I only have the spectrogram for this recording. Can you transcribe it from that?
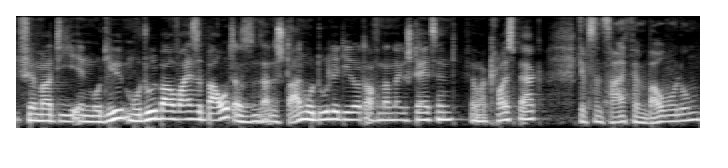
Firma, die in Modul, Modulbauweise baut, also sind alles Stahlmodule, die dort aufeinander gestellt sind, Firma Kleusberg. Gibt es eine Zahl für ein Bauvolumen?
